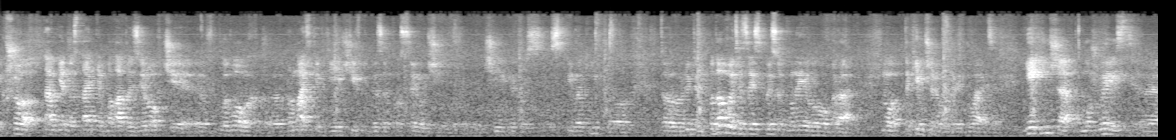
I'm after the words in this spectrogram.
Якщо там є достатньо багато зірок чи е, впливових е, громадських діячів, туди запросили, чи, чи якихось співаків, то, то людям подобається цей список, вони його обирають. Ну, таким чином це відбувається. Є інша можливість, е,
